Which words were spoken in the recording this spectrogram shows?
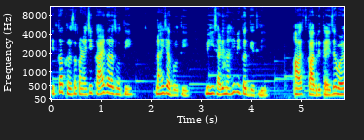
इतका खर्च करण्याची काय गरज होती? नाही जागृती मी ही साडी नाही विकत घेतली. आज कावेरीताईजवळ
